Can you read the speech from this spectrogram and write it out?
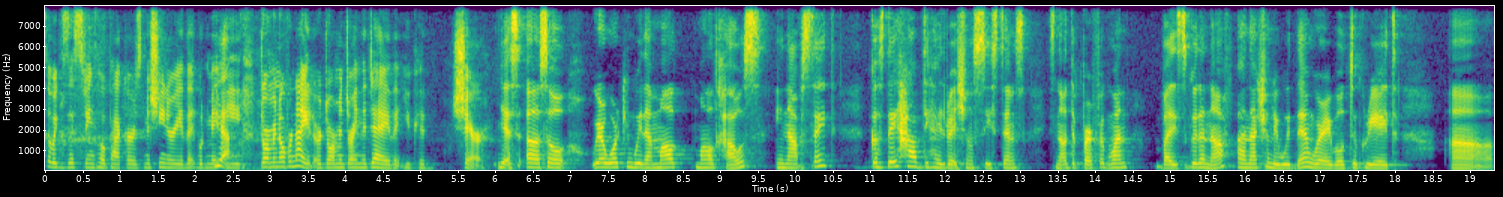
So existing co-packers machinery that would maybe Yeah. dormant overnight or dormant during the day that you could share. Yes, uh, so we are working with a malt, malt house in upstate because they have dehydration systems. It's not the perfect one, but it's good enough. And actually, with them, we're able to create uh,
